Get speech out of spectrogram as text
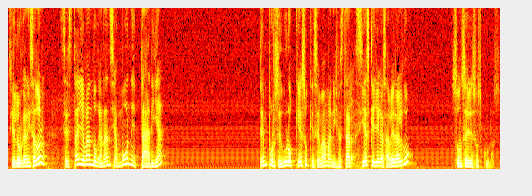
si el organizador se está llevando ganancia monetaria, ten por seguro que eso que se va a manifestar, si es que llegas a ver algo, son seres oscuros.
